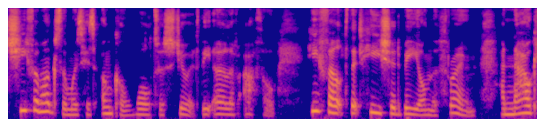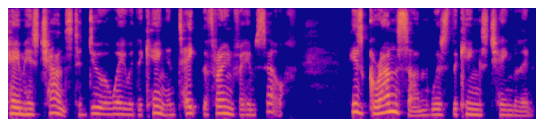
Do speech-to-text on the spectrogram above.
Chief amongst them was his uncle, Walter Stewart, the Earl of Athol. He felt that he should be on the throne, and now came his chance to do away with the king and take the throne for himself. His grandson was the king's chamberlain,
